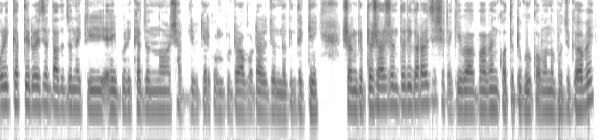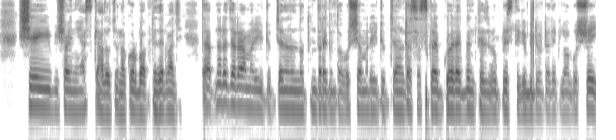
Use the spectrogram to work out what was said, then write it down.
পরীক্ষার্থী রয়েছেন, তাদের জন্য একটি, এই পরীক্ষার জন্য সার্টিফিকেট কম্পিউটার অপারেটরের জন্য কিন্তু একটি সংক্ষিপ্ত শাসন তৈরি করা হয়েছে, সেটা কীভাবে পাবেন কতটুকু কমন উপযোগী হবে, সেই বিষয় নিয়ে আজকে আলোচনা করব আপনাদের মাঝে। তাই আপনারা যারা আমার ইউটিউব চ্যানেল নতুন, তারা কিন্তু অবশ্যই আমার ইউটিউব চ্যানেলটা সাবস্ক্রাইব করে রাখবেন। ফেসবুক পেজ থেকে ভিডিওটা দেখলে অবশ্যই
